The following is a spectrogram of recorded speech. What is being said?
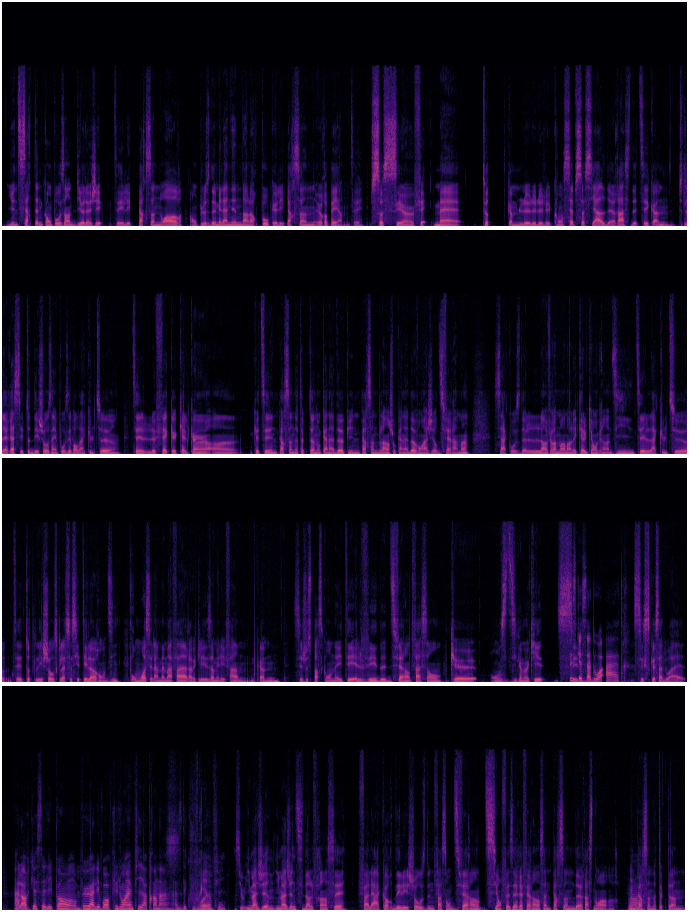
il y a une certaine composante biologique. Tu sais, les personnes noires ont plus de mélanine dans leur peau que les personnes européennes. Ça, c'est un fait. Mais comme le, concept social de race, de, tu sais, comme, tout le reste, c'est toutes des choses imposées par la culture. hein. Le fait que quelqu'un que tu sais, une personne autochtone au Canada puis une personne blanche au Canada vont agir différemment, c'est à cause de l'environnement dans lequel ils ont grandi, tu sais, la culture, tu sais, toutes les choses que la société leur ont dit. Pour moi, c'est la même affaire avec les hommes et les femmes. Comme c'est juste parce qu'on a été élevés de différentes façons que on se dit comme ok, C'est ce que ça doit être. c'est ce que ça doit être. Alors que ce n'est pas, on peut Mhm. aller voir plus loin puis apprendre à, à se découvrir. Ouais. Puis... Imagine, imagine si dans le français, fallait accorder les choses d'une façon différente si on faisait référence à une personne de race noire ou une Ouais. personne autochtone.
